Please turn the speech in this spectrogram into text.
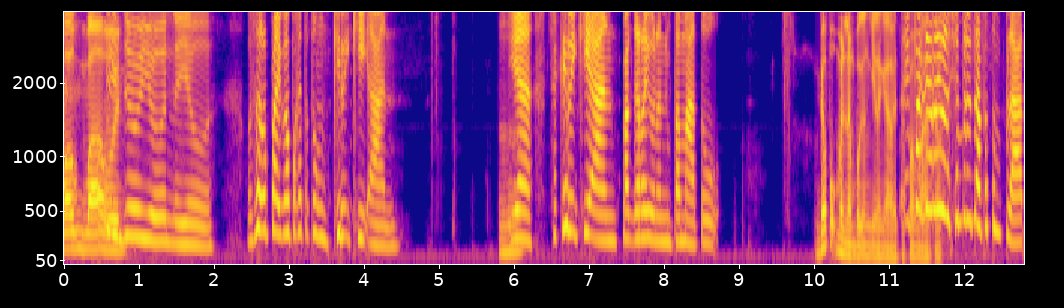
maugmahon. Medyo yun. Ayo. Masarap pa. Ikaw pa kita tong kirikian. Mhm. Yeah. Sa kirikian, pag-arayo na ng pamato. Gapo man lang bagang ginagamit Eh, ng pamato. arayo na, siyempre dapat tong flat.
